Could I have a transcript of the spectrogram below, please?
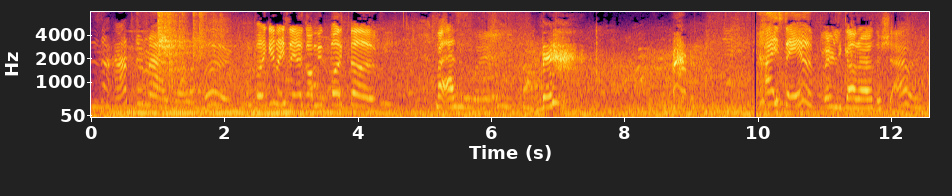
is the aftermath. Look. Fucking Isaiah got me fucked up. My ass is wet. Isaiah barely got out of the shower.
